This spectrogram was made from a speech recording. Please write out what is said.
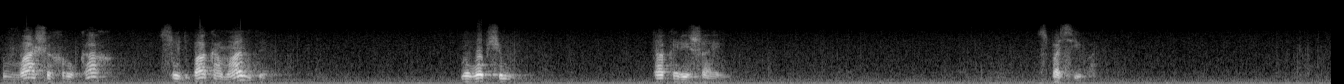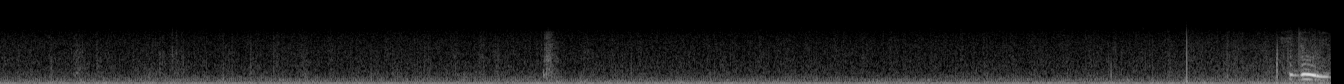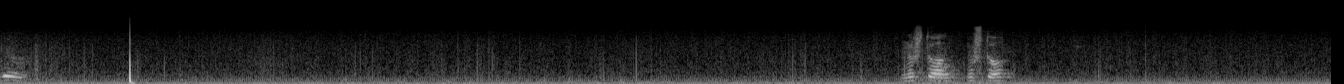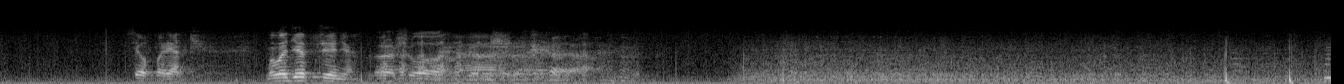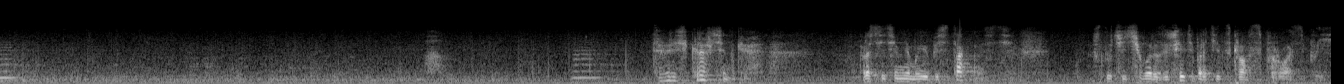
В ваших руках судьба команды. Ну, в общем, так и решаем. Спасибо. Иду, иду. Ну что, ну что? Все в порядке. Молодец, Сеня. Хорошо. Товарищ Кравченко, простите мне мою бестактность. В случае чего разрешите обратиться к вам с просьбой.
